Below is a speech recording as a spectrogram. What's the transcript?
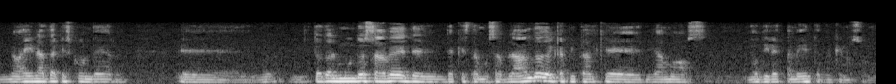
no hay nada que esconder. Eh, todo el mundo sabe de, de qué estamos hablando, del capital que, digamos, no directamente, porque no, somos,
